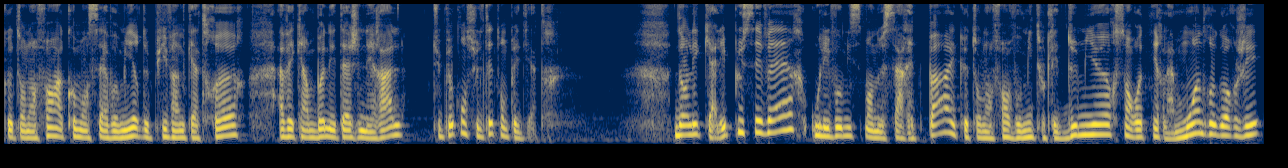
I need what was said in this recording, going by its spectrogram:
que ton enfant a commencé à vomir depuis 24 heures, avec un bon état général, tu peux consulter ton pédiatre. Dans les cas les plus sévères, où les vomissements ne s'arrêtent pas et que ton enfant vomit toutes les demi-heures sans retenir la moindre gorgée,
